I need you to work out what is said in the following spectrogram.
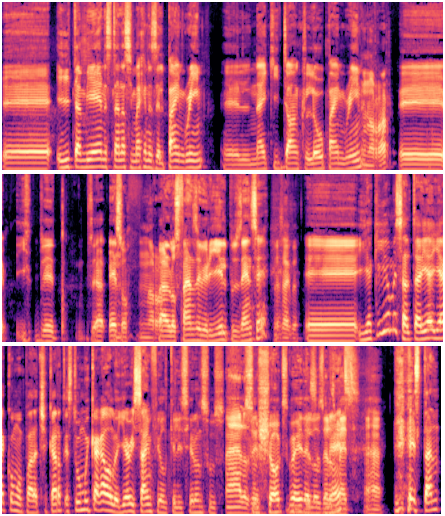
eh, y también están las imágenes del Pine Green, el Nike Dunk Low Pine Green. Un horror. Eh, y, eh, o sea, eso. Un horror. Para los fans de Virgil, pues dense. Exacto. Eh, y aquí yo me saltaría ya como para checar. Estuvo muy cagado lo de Jerry Seinfeld que le hicieron sus, Ah, los sus shocks, güey, de, los, Mets. Ajá. Están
